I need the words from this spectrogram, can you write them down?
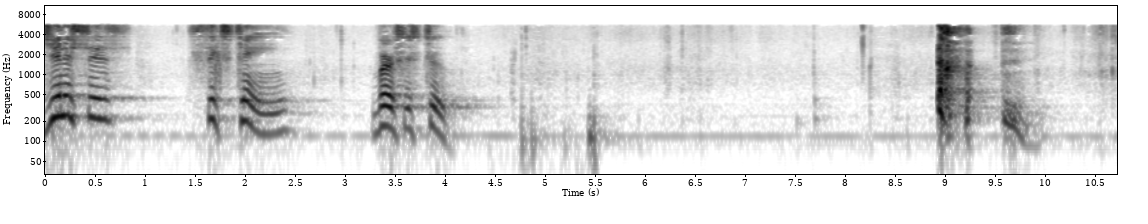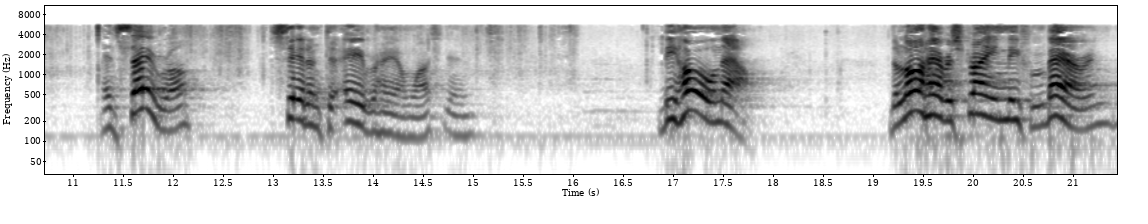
Genesis 16 verses 2. And Sarah said unto Abraham, watch this, Behold now, the Lord have restrained me from bearing.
